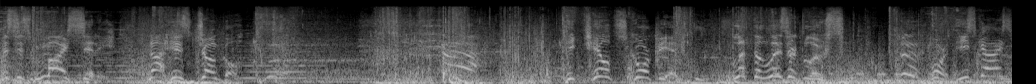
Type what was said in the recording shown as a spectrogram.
This is my city, not his jungle. He killed Scorpion. Let the lizard loose. Or these guys?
